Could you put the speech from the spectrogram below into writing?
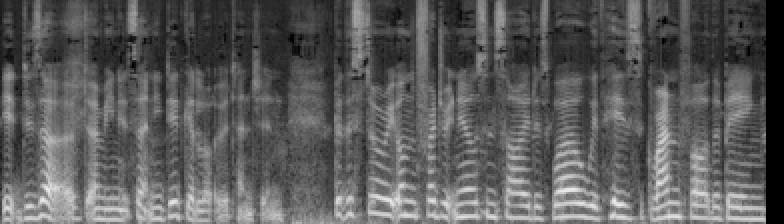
it deserved. I mean, it certainly did get a lot of attention. But the story on Frederik Nielsen side as well, with his grandfather being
